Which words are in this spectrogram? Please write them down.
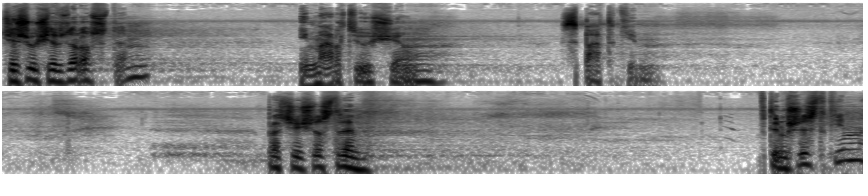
Cieszył się wzrostem i martwił się spadkiem. Bracia i siostry, w tym wszystkim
